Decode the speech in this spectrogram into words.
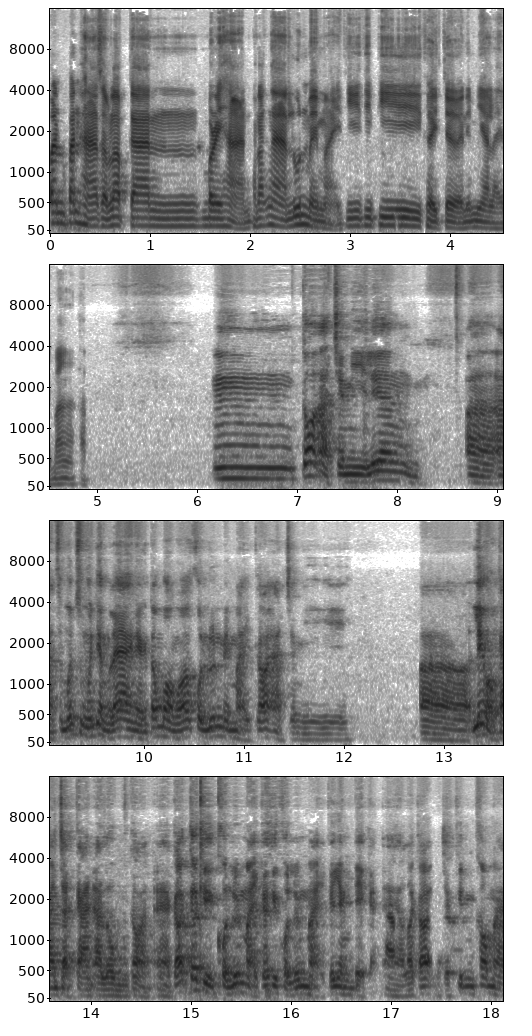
ปัญปัญหาสำหรับการบริหารพนักงานรุ่นใหม่ ๆ ที่ที่พี่เคยเจอนี่มีอะไรบ้างครับ อืมก็อาจจะมีเรื่องอ่าสมมติสมมติอย่างแรกเนี่ยต้องมองว่าคนรุ่นใหม่ ๆ ก็อาจจะมีเรื่องของการจัดการอารมณ์ก่อนอ่าก็ก็คือคนรุ่นใหม่ก็คือคนรุ่นใหม่ก็ยังเด็กอ่าแล้วก็อาจจะขึ้นเข้ามา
